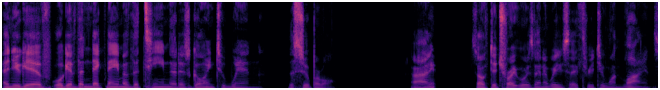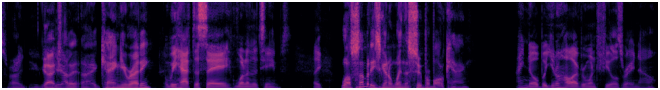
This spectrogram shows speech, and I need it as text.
and you give. We'll give the nickname of the team that is going to win the Super Bowl. All right. So if Detroit was in it, we'd say three, two, one, Lions. Right. You, Gotcha. You got it. All right, Kang, you ready? We have to say one of the teams. Like Well, somebody's going to win the Super Bowl, Kang. I know, but you know how everyone feels right now.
